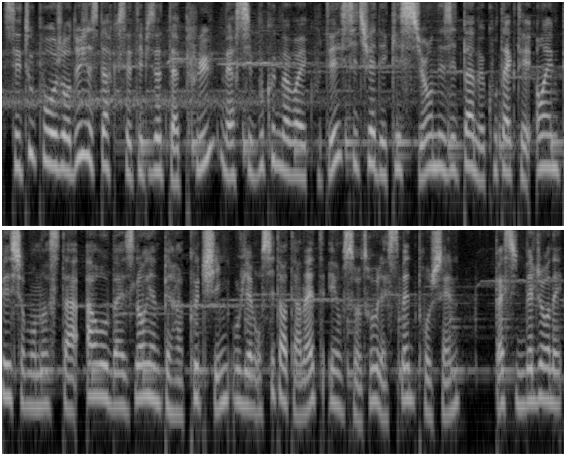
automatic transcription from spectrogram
C'est tout pour aujourd'hui, j'espère que cet épisode t'a plu. Merci beaucoup de m'avoir écouté. Si tu as des questions, n'hésite pas à me contacter en MP sur mon Insta Coaching ou via mon site internet et on se retrouve la semaine prochaine. Passe une belle journée.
